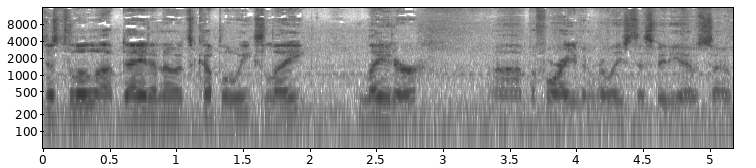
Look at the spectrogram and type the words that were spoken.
just a little update i know it's a couple of weeks late later uh, before i even released this video so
